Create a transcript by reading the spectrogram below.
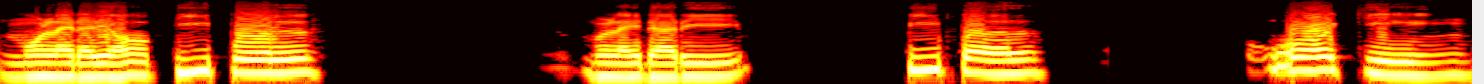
Mulai dari people, mulai dari people, working,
